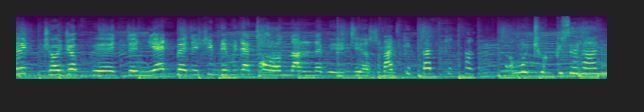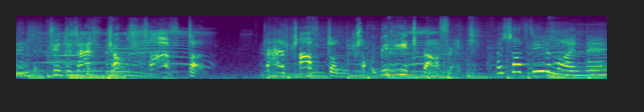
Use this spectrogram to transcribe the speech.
Üç çocuk büyüttün yetmedi şimdi bir de torunlarını büyütüyorsun. Hadi git hadi git. hadi. Ama çok güzel anne. Çünkü sen çok saftın. Sen saftın Songül itiraf et. Ay saf değilim anne.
